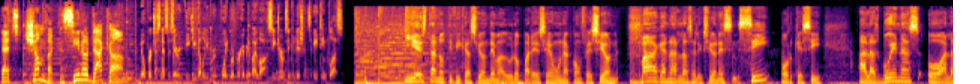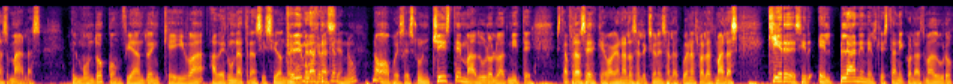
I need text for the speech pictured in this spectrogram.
That's chumbacasino.com. No purchase necessary. BGW. Void were prohibited by law. See terms and conditions. 18 plus. Y esta notificación de Maduro parece una confesión. Va a ganar las elecciones sí porque sí, a las buenas o a las malas. El mundo confiando en que iba a haber una transición democrática. democracia, ¿no? No, pues es un chiste, Maduro lo admite. Esta frase de que va a ganar las elecciones a las buenas o a las malas quiere decir el plan en el que está Nicolás Maduro,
